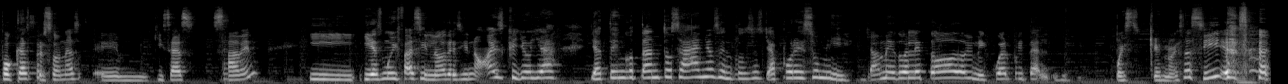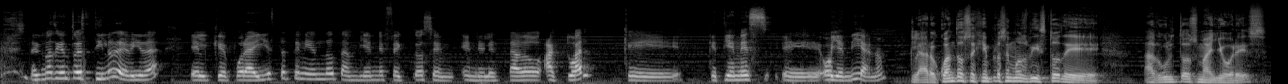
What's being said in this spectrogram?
pocas personas em, quizás saben y, es muy fácil, ¿no? Decir, no, es que yo ya, ya tengo tantos años, entonces ya por eso mi, ya me duele todo y mi cuerpo y tal. Pues que no es así, es más bien tu estilo de vida el que por ahí está teniendo también efectos en, el estado actual que, tienes eh, hoy en día, ¿no? Claro, ¿cuántos ejemplos hemos visto de adultos mayores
